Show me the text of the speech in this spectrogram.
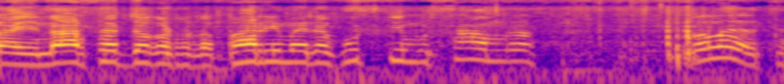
নাই নার্সার জগৎ হলো বাড়ি মাইরা ফুটকি মুর সামরা চলে যাচ্ছে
